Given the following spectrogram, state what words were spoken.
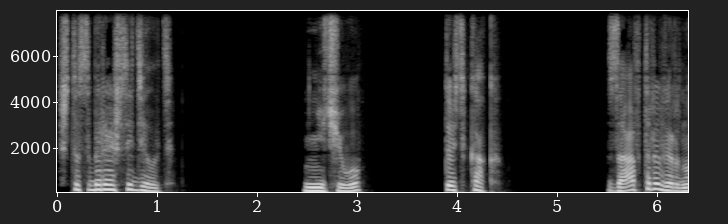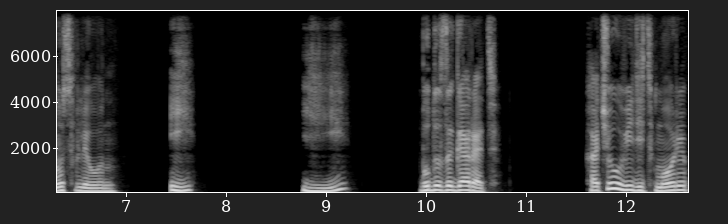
Что собираешься делать? Ничего. То есть как? Завтра вернусь в Леон. И? И? Буду загорать. Хочу увидеть море,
